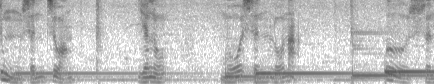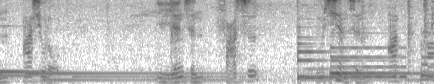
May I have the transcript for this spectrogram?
众神之王阎罗、魔神罗那、恶神阿修罗、语言神法师、无限神阿地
